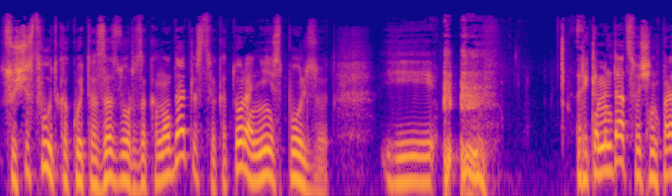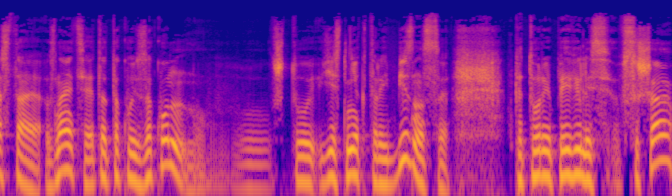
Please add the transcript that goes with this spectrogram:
Существует какой-то зазор в законодательстве, который они используют. И Рекомендация очень простая. Знаете, это такой закон, что есть некоторые бизнесы, которые появились в США,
